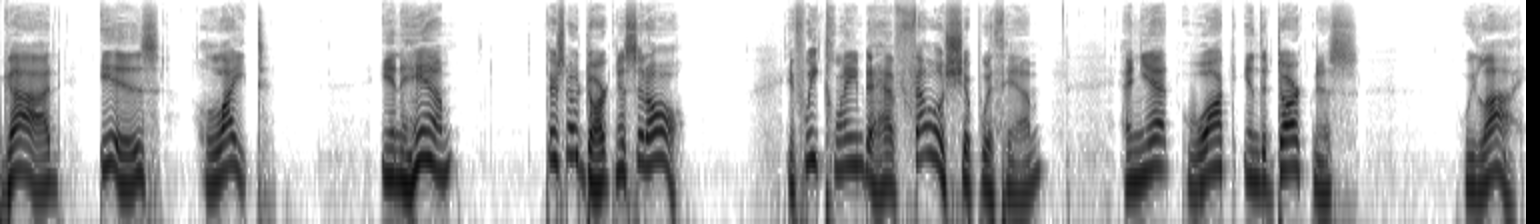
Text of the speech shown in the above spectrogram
God is light. In him, there's no darkness at all. If we claim to have fellowship with Him and yet walk in the darkness, we lie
